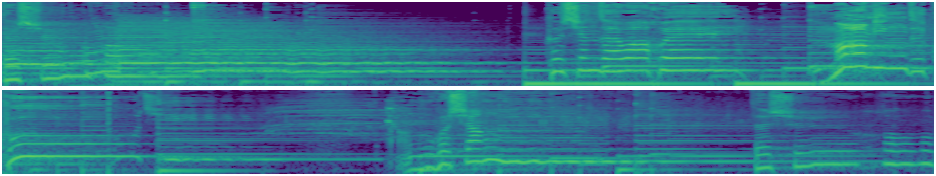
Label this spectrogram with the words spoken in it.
的时候，可现在我会莫名的哭泣。当我想你的时候。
